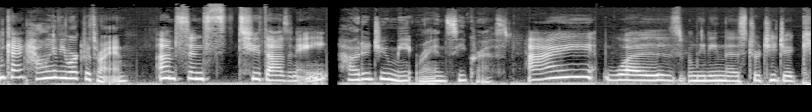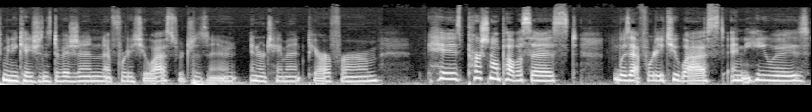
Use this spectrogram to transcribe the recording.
Okay. How long have you worked with Ryan? Um, since 2008. How did you meet Ryan Seacrest? I was leading the strategic communications division at 42 West, which is an entertainment PR firm. His personal publicist was at 42 West, and he was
